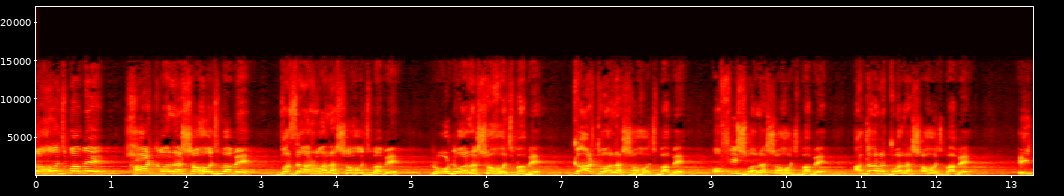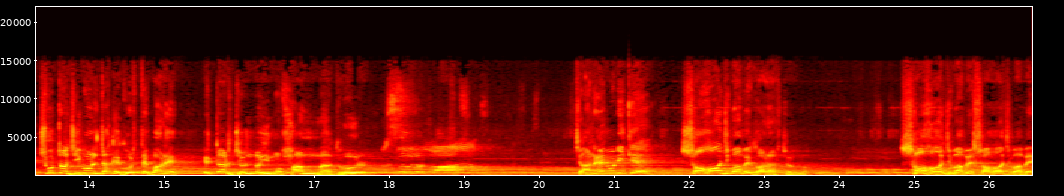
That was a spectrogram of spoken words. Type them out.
সহজভাবে হাটওয়ালা সহজভাবে বাজারওয়ালা সহজভাবে রোডওয়ালা সহজভাবে গাটওয়ালা সহজভাবে অফিসওয়ালা সহজভাবে আদালতওয়ালা সহজভাবে এই ছোট জীবনটাকে গড়তে পারে এটার জন্যই মোহাম্মদুর জানেন উনিকে সহজভাবে গড়ার জন্য। সহজভাবে সহজভাবে।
